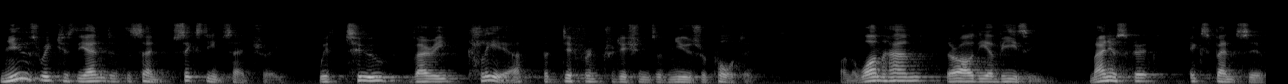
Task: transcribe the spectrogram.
news reaches the end of the 16th century with two very clear but different traditions of news reporting. On the one hand, there are the Avvisi, manuscript, expensive,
